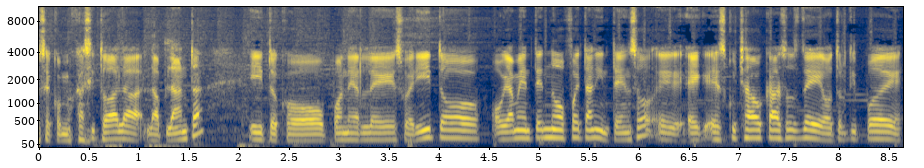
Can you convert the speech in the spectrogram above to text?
se comió casi toda la, la planta y tocó ponerle suerito. Obviamente no fue tan intenso. eh, he escuchado casos de otro tipo de,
